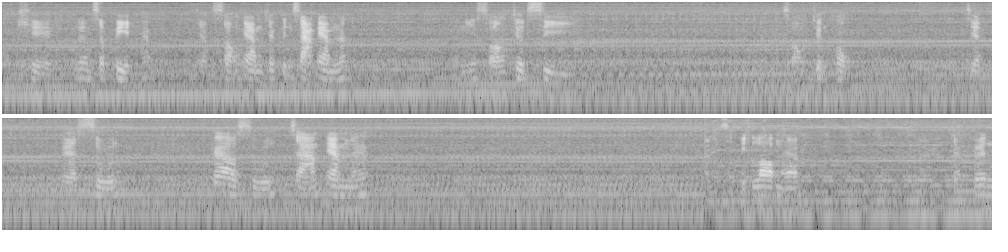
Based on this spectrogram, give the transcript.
โอเค เริ่มสปีดครับ จากสองแอมป์จะขึ้นสามแอมป์นะอันนี้สองจุดสี่สองจุดหกเจ็ดแปดศูนย์เก้าศูนย์สามแอมป์นะครับสปิดรอบนะครับ เป็น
